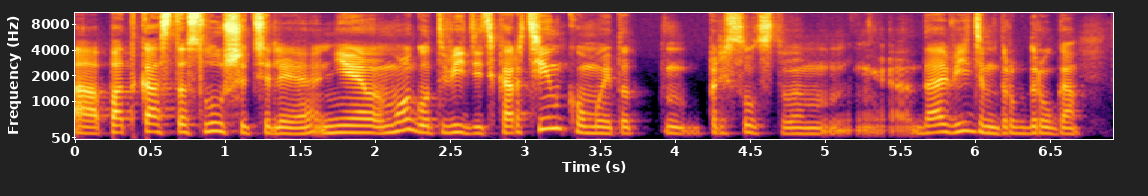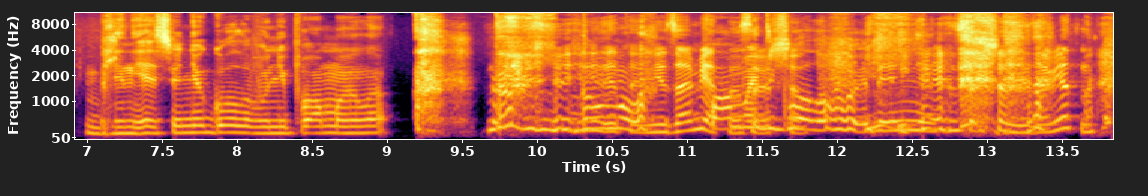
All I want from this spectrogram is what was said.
а, подкаста слушатели не могут видеть картинку, мы тут присутствуем, да, видим друг друга. Блин, я сегодня голову не помыла. Это незаметно помыть голову или нет? Совершенно незаметно.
